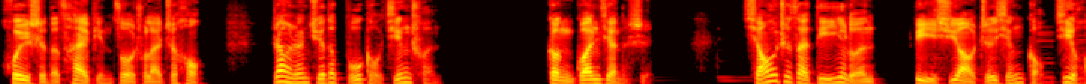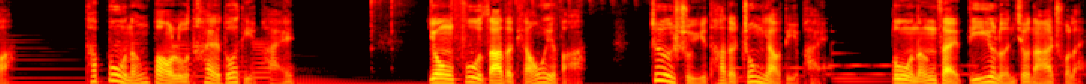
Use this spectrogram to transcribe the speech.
会使得菜品做出来之后，让人觉得不够精纯。更关键的是，乔治在第一轮必须要执行狗计划，他不能暴露太多底牌，用复杂的调味法，这属于他的重要底牌，不能在第一轮就拿出来。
